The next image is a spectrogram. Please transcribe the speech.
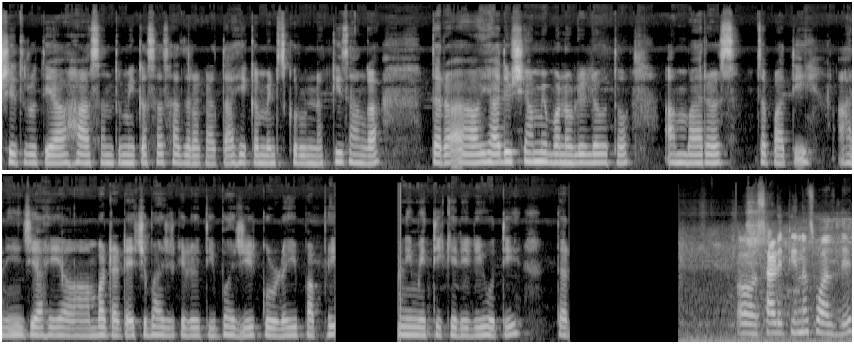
अक्षय तृतीया हा सण तुम्ही कसा साजरा करता हे कमेंट्स करून नक्की सांगा. तर ह्या दिवशी आम्ही बनवलेलं होतं आंबारस चपाती आणि जी आहे बटाट्याची भाजी केली होती. भजी कुरडई पापडी आणि मेथी केलेली होती. तर साडेतीनच वाजलेत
